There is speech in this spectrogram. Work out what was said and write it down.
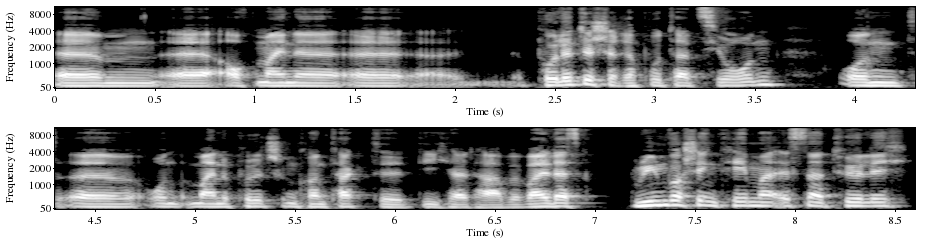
ähm, äh, auf meine äh, politische Reputation und, äh, und meine politischen Kontakte, die ich halt habe. Weil das Greenwashing-Thema ist natürlich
